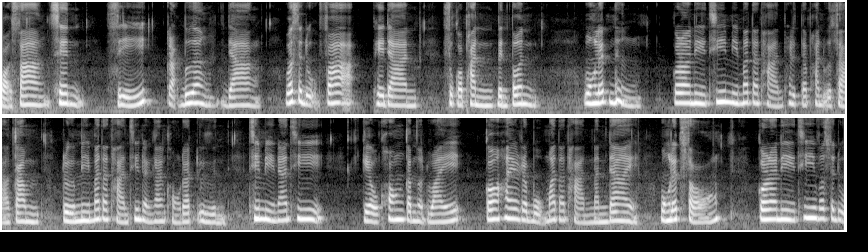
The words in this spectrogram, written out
ก่อสร้าง เช่น สี กระเบื้อง ยาง วัสดุฝ้า เพดาน สุขภัณฑ์ เป็นต้น วงเล็บหนึ่งกรณีที่มีมาตรฐานผลิตภัณฑ์อุตสาหกรรม หรือมีมาตรฐานที่หน่วยงานของรัฐอื่น ที่มีหน้าที่ เกี่ยวข้องกำหนดไว้ ก็ให้ระบุมาตรฐานนั้นได้ วงเล็บ 2 กรณีที่วัสดุ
